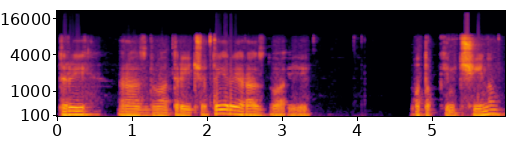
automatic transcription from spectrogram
3. Раз, два, три, чотири. Раз, два і. Отаким чином.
